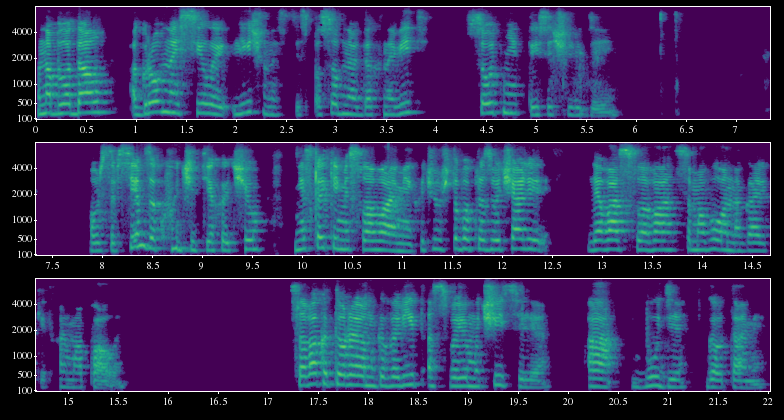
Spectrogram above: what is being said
Он обладал огромной силой личности, способной вдохновить сотни тысяч людей. А уж совсем закончить я хочу несколькими словами. Хочу, чтобы прозвучали для вас слова самого Анагарики Дхармапалы. Слова, которые он говорит о своем учителе, о Будде Гаутаме,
